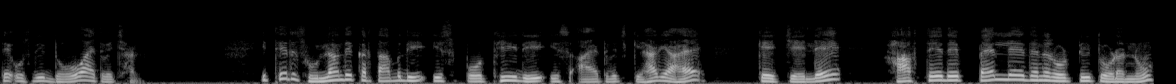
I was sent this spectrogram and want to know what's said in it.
ਤੇ ਉਸ ਦੀ 2 ਆਇਤ ਵਿੱਚ ਹਨ। ਇੱਥੇ ਰਸੂਲਾਂ ਦੇ ਕਰਤੱਵ ਦੀ ਇਸ ਪੋਥੀ ਦੀ ਇਸ ਆਇਤ ਵਿੱਚ ਕਿਹਾ ਗਿਆ ਹੈ ਕਿ ਚੇਲੇ ਹਫ਼ਤੇ ਦੇ ਪਹਿਲੇ ਦਿਨ ਰੋਟੀ ਤੋੜਨ ਨੂੰ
